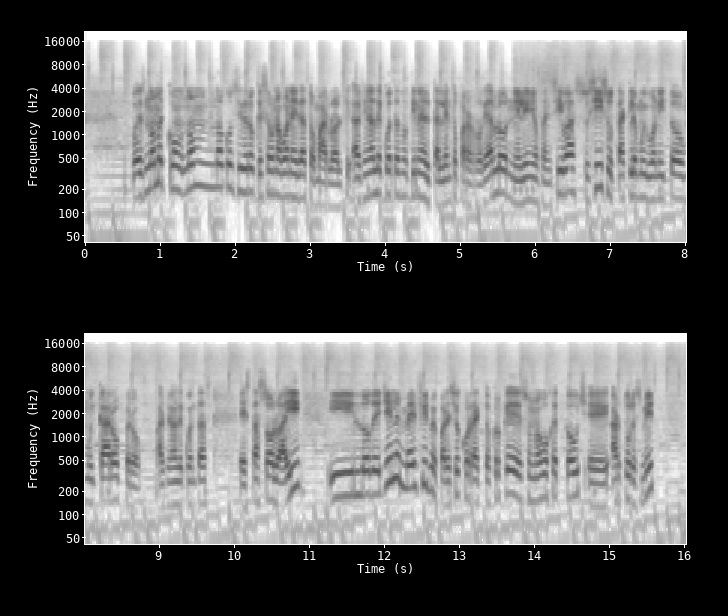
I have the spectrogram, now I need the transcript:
pues no me no, considero que sea una buena idea tomarlo. Al, final de cuentas no tiene el talento para rodearlo ni línea ofensiva. Su, sí, su tackle muy bonito, muy caro, pero al final de cuentas está solo ahí. Y lo de Jalen Mayfield me pareció correcto. Creo que su nuevo head coach, eh, Arthur Smith,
